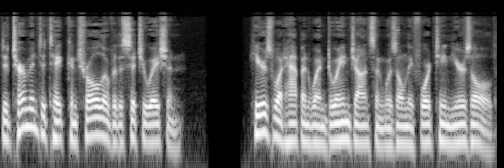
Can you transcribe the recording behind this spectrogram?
Determined to take control over the situation. Here's what happened when Dwayne Johnson was only 14 years old.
